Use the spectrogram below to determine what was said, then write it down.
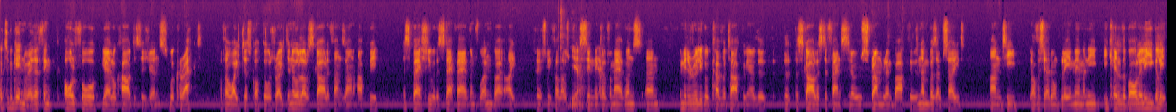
Well, to begin with, I think all four yellow card decisions were correct. I thought White just got those right. I know a lot of Scarlet fans aren't happy, especially with the Steff Evans one, but I personally thought that was pretty yeah. cynical from Evans. Um, he made a really good cover tackle. You know, the the, the Scarlet's defence, you know, he was scrambling back. There was numbers outside, and he obviously I don't blame him, and he, he killed the ball illegally.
